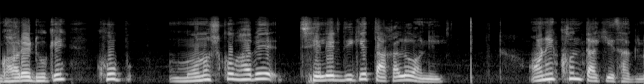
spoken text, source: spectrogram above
ঘরে ঢুকে খুব মনস্কভাবে ছেলের দিকে তাকালো অনিল। অনেকক্ষণ তাকিয়ে থাকল।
